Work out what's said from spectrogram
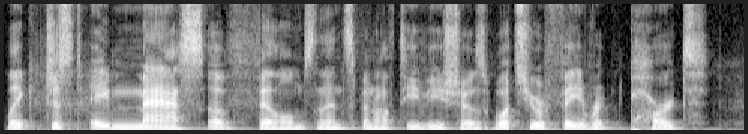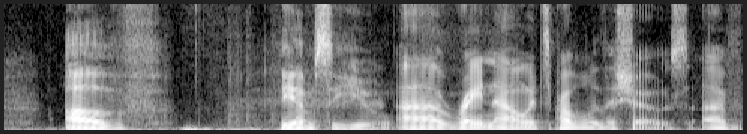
like just a mass of films and then spin-off TV shows. What's your favorite part of the MCU? Uh, right now, it's probably the shows. I've,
